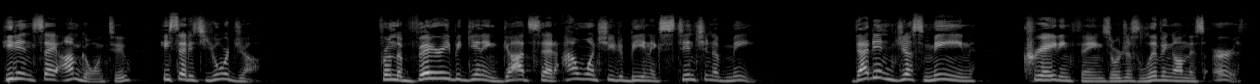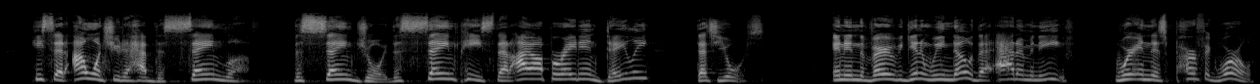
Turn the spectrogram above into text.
He didn't say, I'm going to. He said, It's your job. From the very beginning, God said, I want you to be an extension of me. That didn't just mean creating things or just living on this earth. He said, I want you to have the same love, the same joy, the same peace that I operate in daily, that's yours. And in the very beginning, we know that Adam and Eve were in this perfect world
